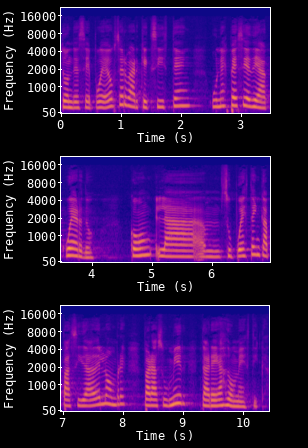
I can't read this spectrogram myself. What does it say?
donde se puede observar que existen una especie de acuerdo con la mm, supuesta incapacidad del hombre para asumir tareas domésticas.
